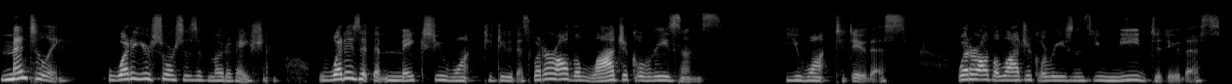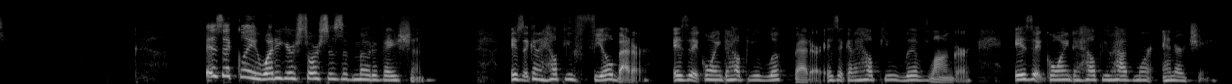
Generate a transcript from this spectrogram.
Mentally what are your sources of motivation? What is it that makes you want to do this? What are all the logical reasons you want to do this what are all the logical reasons you need to do this? Physically what are your sources of motivation? Is it going to help you feel better? Is it going to help you look better? Is it going to help you live longer? Is it going to help you have more energy?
